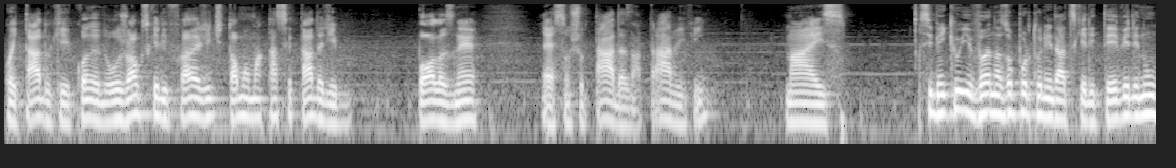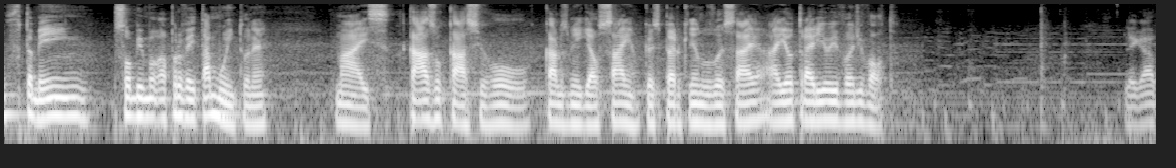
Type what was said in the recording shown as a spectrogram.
Coitado que quando os jogos que ele faz, a gente toma uma cacetada de bolas, né? É, são chutadas na trave, enfim. Mas se bem que o Ivan nas oportunidades que ele teve, ele não também soube aproveitar muito, né? Mas caso o Cássio ou o Carlos Miguel saiam, que eu espero que nenhum dos dois saia, aí eu traria o Ivan de volta. Legal.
